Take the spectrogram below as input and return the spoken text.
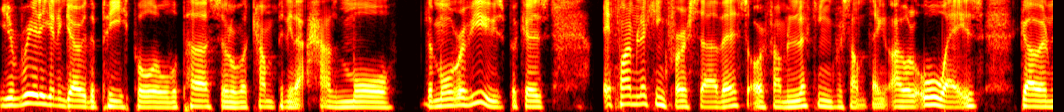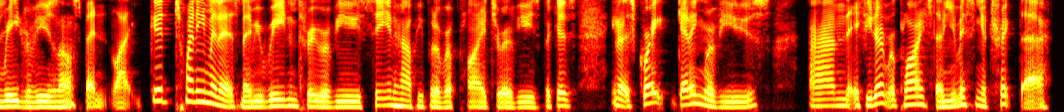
you're really going to go with the people or the person or the company that has more the more reviews because if I'm looking for a service or if I'm looking for something, I will always go and read reviews and I'll spend like good 20 minutes maybe reading through reviews, seeing how people have replied to reviews because, you know, it's great getting reviews. And if you don't reply to them, you're missing a trick there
